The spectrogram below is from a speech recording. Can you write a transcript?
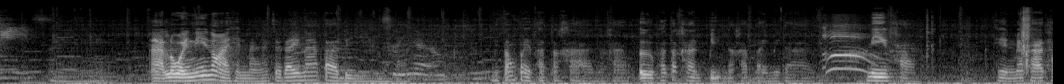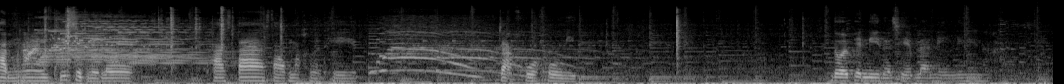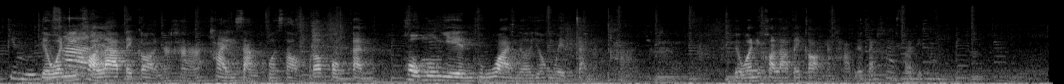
อะโรยนี่หน่อยเห็นไหมจะได้หน้าตาดีนะสวยงามไม่ต้องไปพัตตาคารนะคะ เออพัตตาคารปิดนะคะ ไปไม่ได้ มีค่ะ เห็นไหมคะทำง่ายที่สุดในโลก พาสต้าซอสมะเขือเทศ จากครัวโควิด โดยเพนนีเดอะเชฟและเนเน่นะคะ กินหมูเดี๋ยววันนี้ขอลาไปก่อนนะคะ ใครสั่งครัวซองก็พบกัน6โมงเย็นทุกวันเนอะยกเว้นจันทร์อังคารนะคะเดี๋ยววันนี้ขอลาไปก่อนนะคะบ๊ายบายค่ะสวัสดีค่ะ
